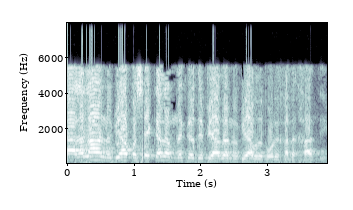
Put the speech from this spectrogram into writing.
ناغلان نو بیا په سیکلم نه ګرځي پیاده نو بیا به پورې خلک خان دي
